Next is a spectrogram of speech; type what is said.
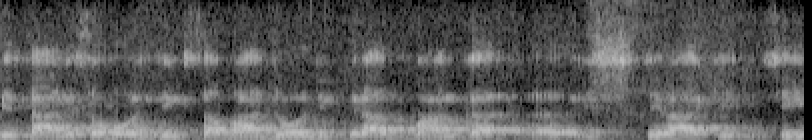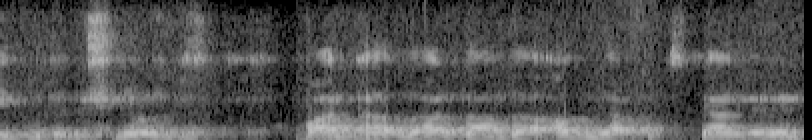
Bir tanesi holding, Sabancı Holding biraz banka e, iştiraki şeyi gibi de düşünüyoruz biz. Bankalardan da alım yapmak isteyenlerin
